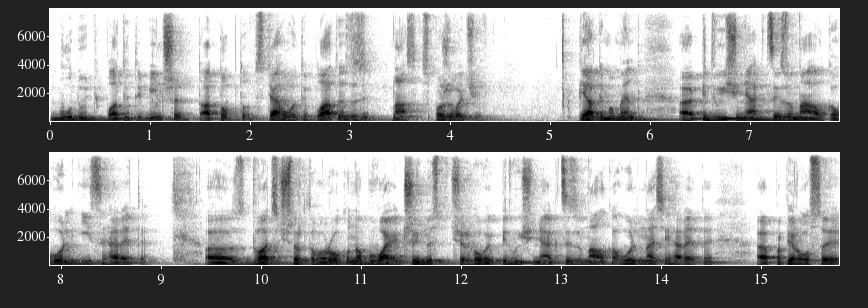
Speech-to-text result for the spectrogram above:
будуть платити більше, а тобто стягувати плати з нас, споживачів. П'ятий момент е, підвищення акцизу на алкоголь і сигарети. Е, З 2024 року набуває чинності чергове підвищення акцизу на алкоголь, на сигарети, е, папіроси,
